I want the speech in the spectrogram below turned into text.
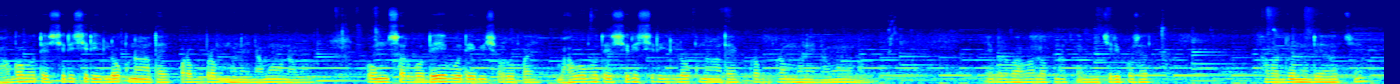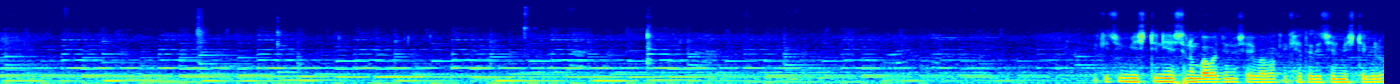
ভগবতে শ্রী শ্রী লোকনাথে পরব্রহ্মণে নমো নম। ওম সর্বদেব দেবী স্বরূপাই ভগবতে শ্রী শ্রী লোকনাথে পরব্রহ্মণে নমো নম। এবার বাবা লোকনাথকে মিচড়ি প্রসাদ খাবার জন্য দেওয়া হচ্ছে। কিছু মিষ্টি নিয়ে এসেছিলাম বাবার জন্য, সেই বাবাকে খেতে দিচ্ছে মিষ্টিগুলো।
